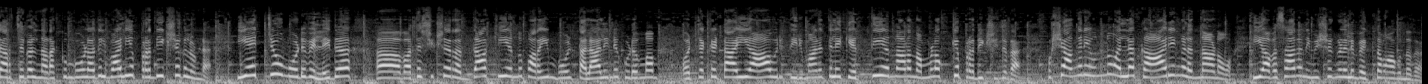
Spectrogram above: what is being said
ചർച്ചകൾ നടക്കുമ്പോൾ അതിൽ വലിയ പ്രതീക്ഷകളുണ്ട്. ഏറ്റവും ഒടുവിൽ ഇത് വധശിക്ഷ റദ്ദാക്കി എന്ന് പറയുമ്പോൾ തലാലിന്റെ കുടുംബം ഒറ്റക്കെട്ടായി ആ ഒരു തീരുമാനത്തിലേക്ക് എത്തി എന്നാണ് നമ്മളൊക്കെ പ്രതീക്ഷിച്ചത്. പക്ഷെ അങ്ങനെയൊന്നുമല്ല. കാര്യങ്ങൾ എന്നാണോ ഈ അവസാന നിമിഷങ്ങളിലും വ്യക്തമാകുന്നത്?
